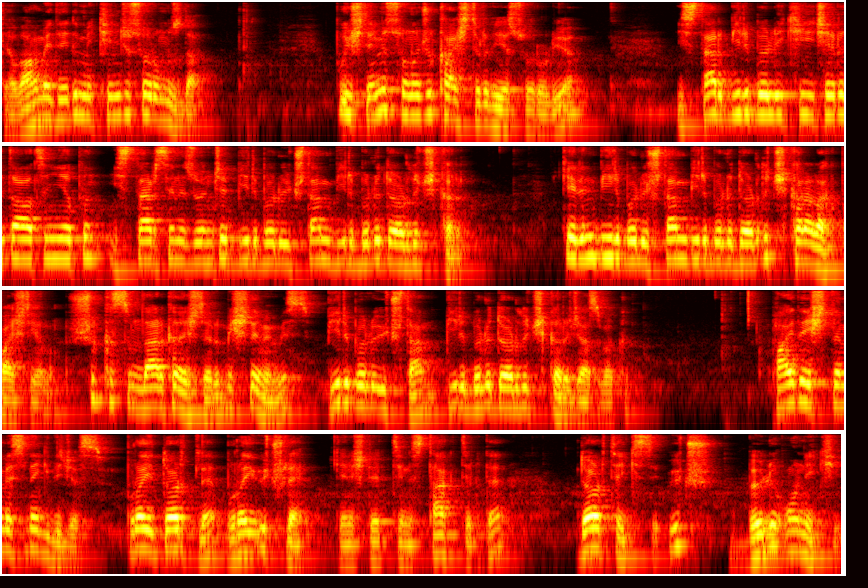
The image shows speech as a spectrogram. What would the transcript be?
Devam edelim ikinci sorumuzda. Bu işlemin sonucu kaçtır diye soruluyor. İster 1 bölü 2'yi içeri dağıtın yapın. isterseniz önce 1 bölü 3'ten 1 bölü 4'ü çıkarın. Gelin 1 bölü 3'ten 1 bölü 4'ü çıkararak başlayalım. Şu kısımda arkadaşlarım işlemimiz 1 bölü 3'ten 1 bölü 4'ü çıkaracağız bakın. Payda eşitlemesine gideceğiz. Burayı 4 ile burayı 3 ile genişlettiğiniz takdirde 4 eksi 3 bölü 12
